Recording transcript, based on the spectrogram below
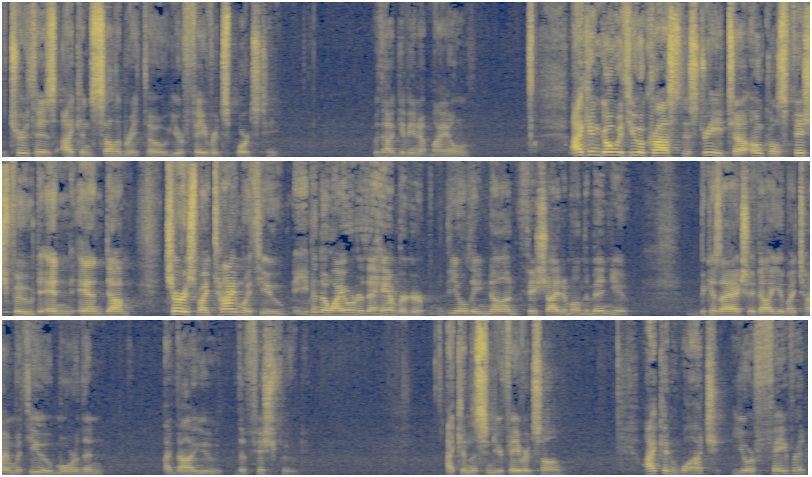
The truth is, I can celebrate, though, your favorite sports team without giving up my own. I can go with you across the street to Uncle's Fish Food and, and um, cherish my time with you, even though I order the hamburger, the only non fish item on the menu, because I actually value my time with you more than I value the fish food. I can listen to your favorite song. I can watch your favorite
